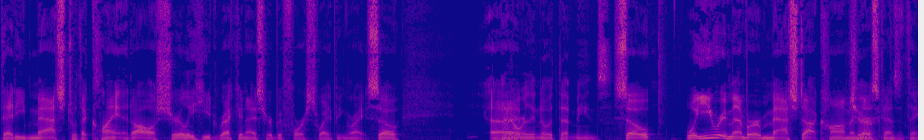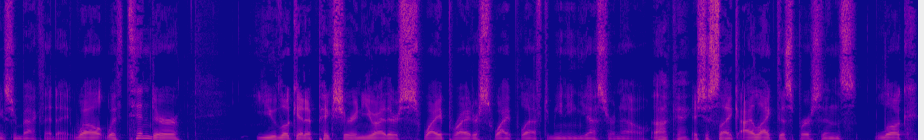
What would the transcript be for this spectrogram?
that he matched with a client at all. Surely he'd recognize her before swiping right. So I don't really know what that means. so, well, you remember Match.com and Sure. those kinds of things from back in the day. Well, with Tinder, you look at a picture and you either swipe right or swipe left, meaning yes or no. Okay. It's just like, I like this person's look,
